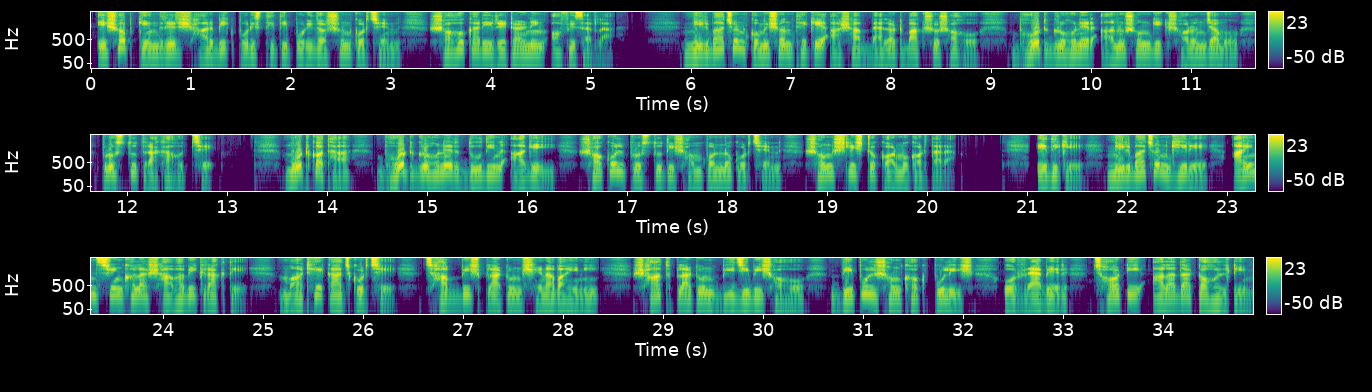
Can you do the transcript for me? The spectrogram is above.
এসব কেন্দ্রের সার্বিক পরিস্থিতি পরিদর্শন করছেন সহকারী রিটার্নিং অফিসাররা। নির্বাচন কমিশন থেকে আসা ব্যালট বাক্সসহ ভোট গ্রহণের আনুষঙ্গিক সরঞ্জামও প্রস্তুত রাখা হচ্ছে। মোট কথা, ভোট গ্রহণের দুদিন আগেই সকল প্রস্তুতি সম্পন্ন করছেন সংশ্লিষ্ট কর্মকর্তারা। এদিকে, নির্বাচন ঘিরে আইন শৃঙ্খলা স্বাভাবিক রাখতে মাঠে কাজ করছে ২৬ প্লাটুন সেনাবাহিনী, সাত প্লাটুন বিজিবি সহ বিপুল সংখ্যক পুলিশ ও র্যাবের ছটি আলাদা টহল টিম।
